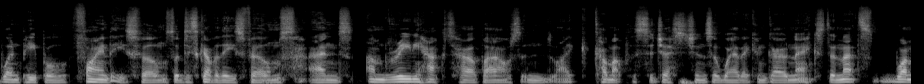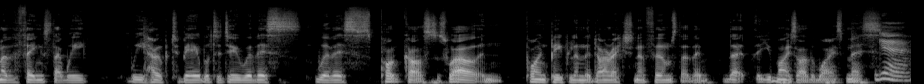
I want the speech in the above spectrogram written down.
when people find these films or discover these films, and I'm really happy to help out and like come up with suggestions of where they can go next. And that's one of the things that we we hope to be able to do with this with this podcast as well, and point people in the direction of films that they that, that you might otherwise miss. Yeah,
